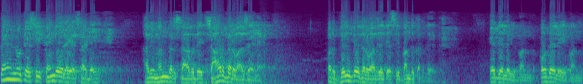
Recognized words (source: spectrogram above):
ਕਹਿਣ ਨੂੰ ਤੇ ਅਸੀਂ ਕਹਿੰਦੇ ਰਹੇ ਸਾਡੇ ਹਰਿਮੰਦਰ ਸਾਹਿਬ ਦੇ ਚਾਰ ਦਰਵਾਜ਼ੇ ਨੇ। ਪਰ ਦਿਲ ਦੇ ਦਰਵਾਜ਼ੇ ਤੇ ਅਸੀਂ ਬੰਦ ਕਰ ਦੇਗੇ ਇਹਦੇ ਲਈ ਬੰਦ, ਉਹਦੇ ਲਈ ਬੰਦ,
